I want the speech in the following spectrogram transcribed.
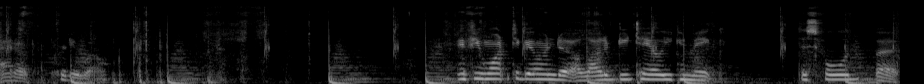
add up pretty well. If you want to go into a lot of detail, you can make this fold, but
